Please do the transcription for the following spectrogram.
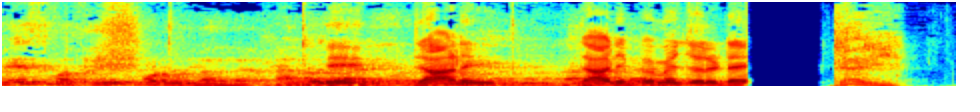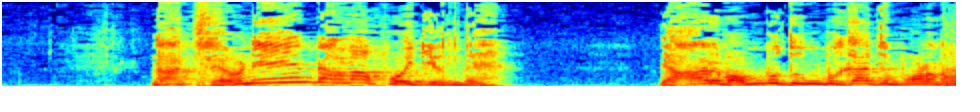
ஃபேஸ் மாஸ்க் ஃபேஸ் போடணும்ல அதுல. ஜானு ஜான் இப்போமே சொல்லிட்டேன். சரி நான் செவனே தானா போய்க்கிருந்தேன். யாரு வம்பு தும்புக்காச்சும் போனதா?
